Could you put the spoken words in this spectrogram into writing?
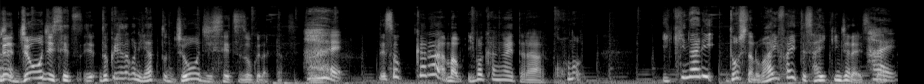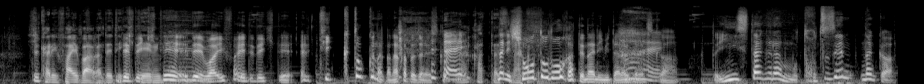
で常時接独自のところにやっと常時接続だったんですよ。はいでそっから、まあ、今考えたらこのいきなりどうしたの？W i f i って最近じゃないですか。はい。光ファイバーが出て出きててきてでうん。W i f i でできてあれ TikTok なんかなかったじゃないですか。はい。なかったです。何ショート動画って何みたいなじゃないですか。でインスタグラムも突然なんか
